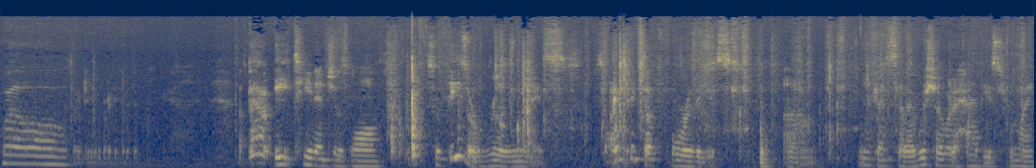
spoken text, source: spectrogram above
12, 30, about 18 inches long. So these are really nice. So I picked up four of these. Um, like I said, I wish I would have had these for my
